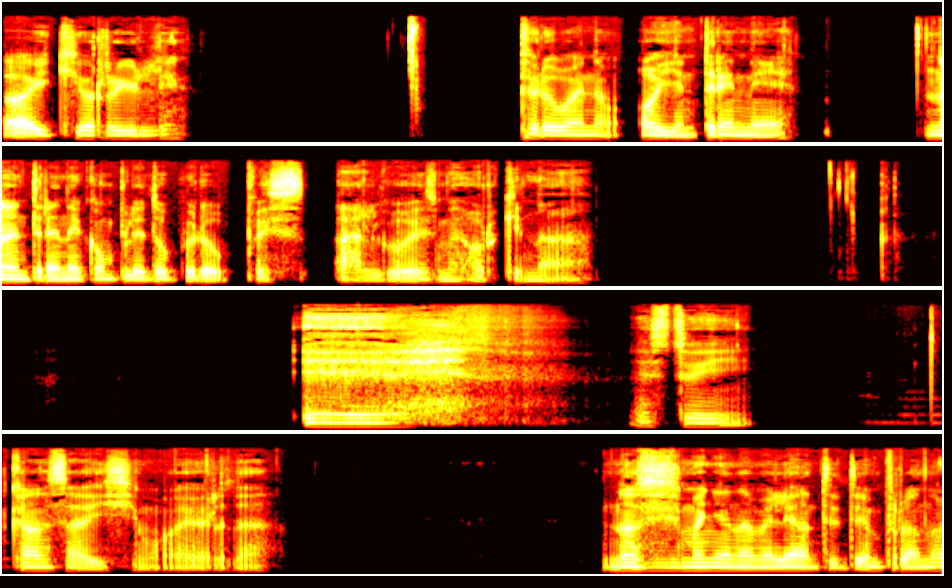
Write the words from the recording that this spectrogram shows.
Ay, qué horrible. Pero bueno, hoy entrené. No entrené completo, pero pues algo es mejor que nada. Eh, estoy cansadísimo, de verdad. No sé si mañana me levante temprano.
